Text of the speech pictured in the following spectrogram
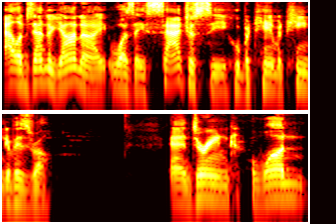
Alexander Yanai was a Sadducee who became a king of Israel. And during one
